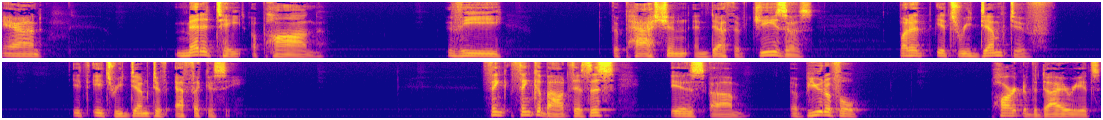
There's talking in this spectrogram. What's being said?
and meditate upon the the passion and death of Jesus, but it, it's redemptive. It, it's redemptive efficacy. Think think about this. This is um, a beautiful part of the diary. It's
